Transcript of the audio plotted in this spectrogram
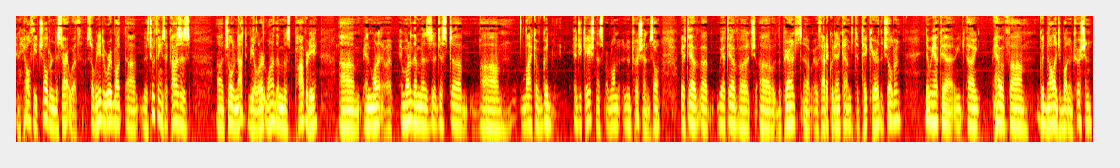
and healthy children to start with. So we need to worry about. Uh, there's two things that causes uh, children not to be alert. One of them is poverty, um, and one uh, and one of them is uh, just um, um, lack of good education around nutrition. So we have to have uh, we have to have uh, uh, the parents uh, with adequate incomes to take care of the children. then we have to uh, have um, good knowledge about nutrition,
